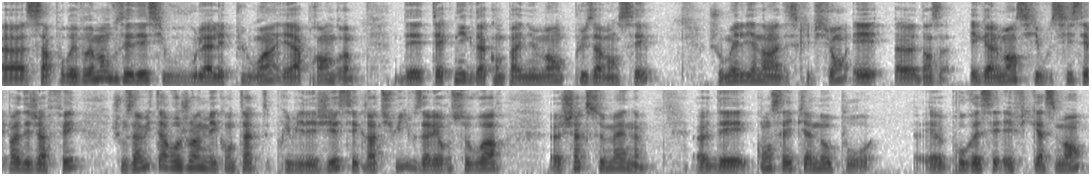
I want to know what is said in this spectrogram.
Euh, ça pourrait vraiment vous aider si vous voulez aller plus loin et apprendre des techniques d'accompagnement plus avancées. Je vous mets le lien dans la description et euh, également, si, ce n'est pas déjà fait, je vous invite à rejoindre mes contacts privilégiés. C'est gratuit. Vous allez recevoir euh, chaque semaine euh, des conseils piano pour progresser efficacement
